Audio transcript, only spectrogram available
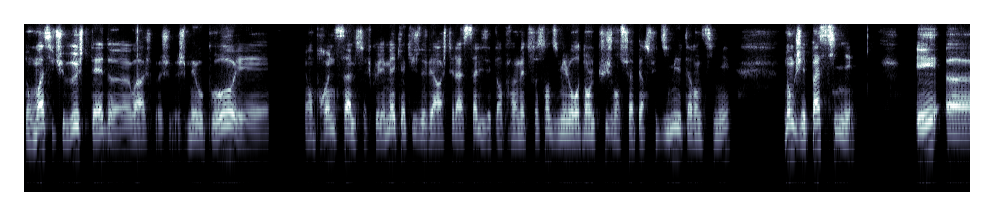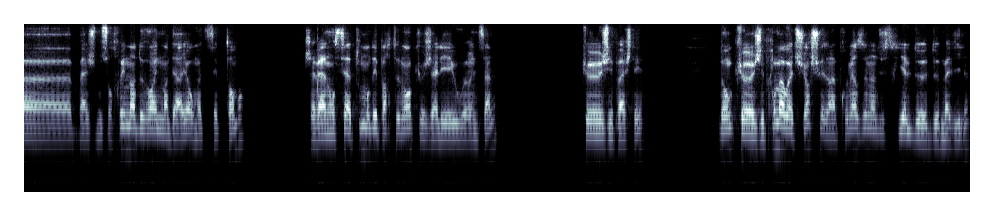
Donc moi, si tu veux, je t'aide. Euh, voilà, je, je, mets au pot et, et, on prend une salle. Sauf que les mecs à qui je devais racheter la salle, ils étaient en train de mettre 70 000 euros dans le cul. Je m'en suis aperçu 10 minutes avant de signer. Donc, je n'ai pas signé. Et euh, bah, je me suis retrouvé une main devant une main derrière au mois de septembre. J'avais annoncé à tout mon département que j'allais ouvrir une salle, que je n'ai pas acheté. Donc, euh, j'ai pris ma voiture, je suis dans la première zone industrielle de, ma ville.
